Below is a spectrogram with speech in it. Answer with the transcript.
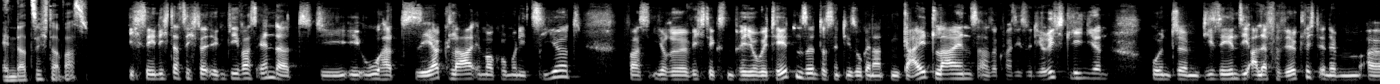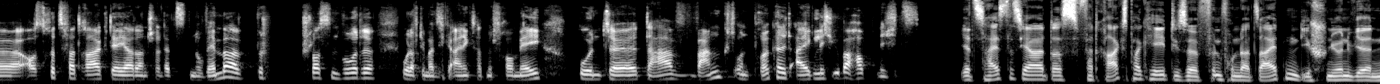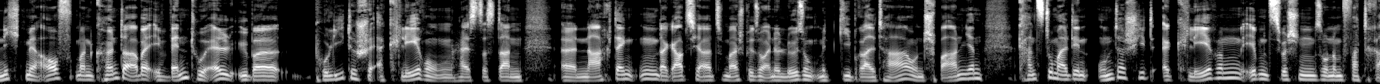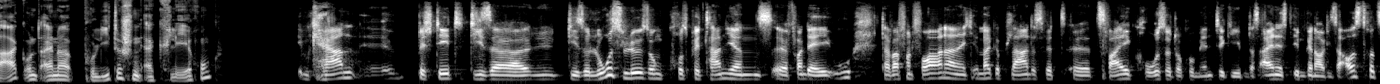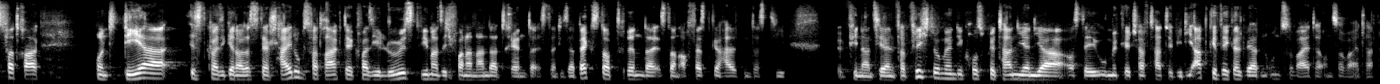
Ändert sich da was? ich sehe nicht, dass sich da irgendwie was ändert. Die EU hat sehr klar immer kommuniziert, was ihre wichtigsten Prioritäten sind. Das sind die sogenannten Guidelines, also quasi so die Richtlinien. Und ähm, die sehen sie alle verwirklicht in dem äh, Austrittsvertrag, der ja dann schon letzten November beschlossen wurde oder auf den man sich geeinigt hat mit Frau May. Und äh, da wankt und bröckelt eigentlich überhaupt nichts. Jetzt heißt es ja, das Vertragspaket, diese 500 Seiten, die schnüren wir nicht mehr auf. Man könnte aber eventuell über politische Erklärungen, heißt es dann, äh, nachdenken. Da gab es ja zum Beispiel so eine Lösung mit Gibraltar und Spanien. Kannst du mal den Unterschied erklären eben zwischen so einem Vertrag und einer politischen Erklärung? Im Kern äh, besteht dieser, diese Loslösung Großbritanniens äh, von der EU. Da war von vornherein eigentlich immer geplant, es wird äh, zwei große Dokumente geben. Das eine ist eben genau dieser Austrittsvertrag. Und der ist quasi genau, das ist der Scheidungsvertrag, der quasi löst, wie man sich voneinander trennt. Da ist dann dieser Backstop drin, da ist dann auch festgehalten, dass die finanziellen Verpflichtungen, die Großbritannien ja aus der EU-Mitgliedschaft hatte, wie die abgewickelt werden und so weiter und so weiter.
